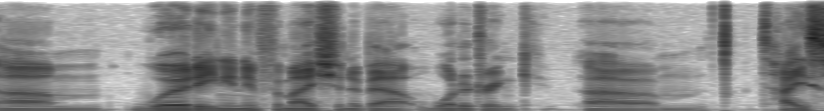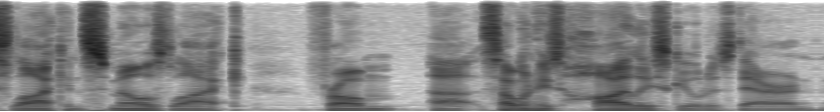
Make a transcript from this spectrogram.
um, wording and information about what a drink um, tastes like and smells like from uh, someone who's highly skilled as Darren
